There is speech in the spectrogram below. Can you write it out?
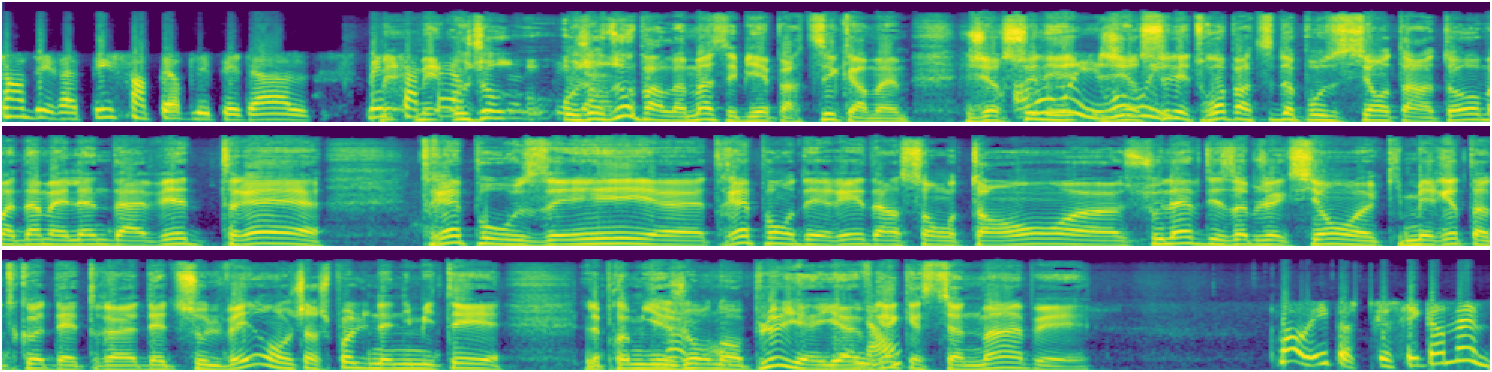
sans déraper, sans perdre les pédales. Mais, mais aujourd- aujourd'hui, au Parlement, c'est bien parti quand même. J'ai reçu, Ah les, oui, j'ai oui, reçu oui. les trois partis d'opposition tantôt. Madame Hélène David, très, très posée, euh, très pondérée dans son ton, euh, soulève des objections euh, qui méritent en tout cas d'être euh, d'être soulevées. On cherche pas l'unanimité le premier Non. jour non plus. Il y a, il y a un Non. vrai questionnement. puis- Ah oui, parce que c'est quand même,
